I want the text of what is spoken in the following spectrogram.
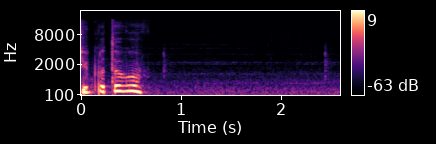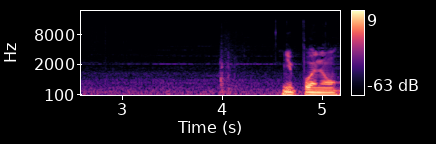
Типа того. Не понял.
